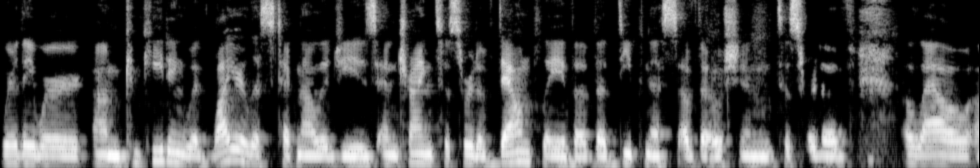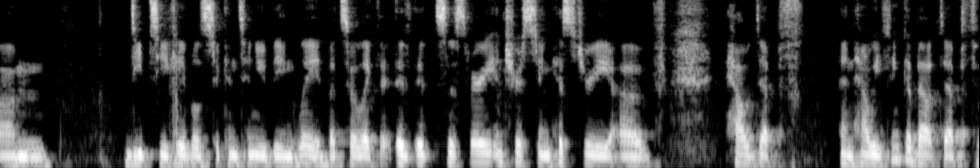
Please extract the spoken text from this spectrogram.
where they were um, competing with wireless technologies and trying to sort of downplay the, the deepness of the ocean to sort of allow um, deep sea cables to continue being laid. But so, like, it, it's this very interesting history of how depth and how we think about depth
